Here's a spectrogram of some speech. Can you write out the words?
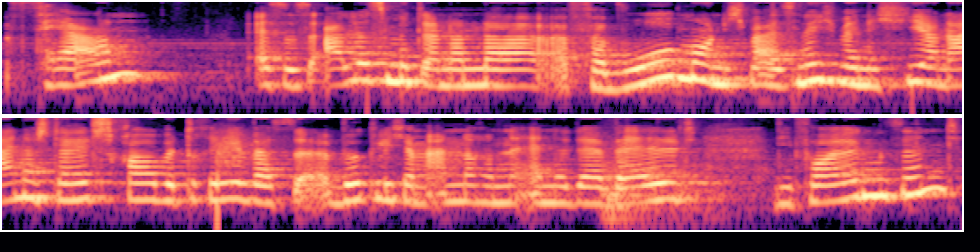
fern es ist alles miteinander verwoben und ich weiß nicht, wenn ich hier an einer Stellschraube drehe, was wirklich am anderen Ende der Welt die Folgen sind.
